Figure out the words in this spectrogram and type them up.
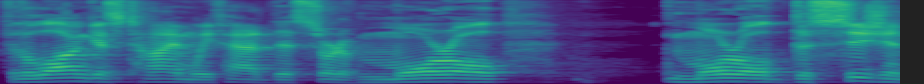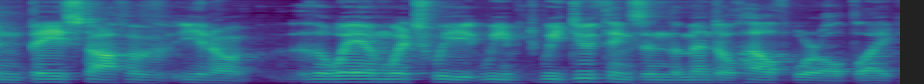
For the longest time, we've had this sort of moral moral decision based off of you know the way in which we we, we do things in the mental health world. Like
